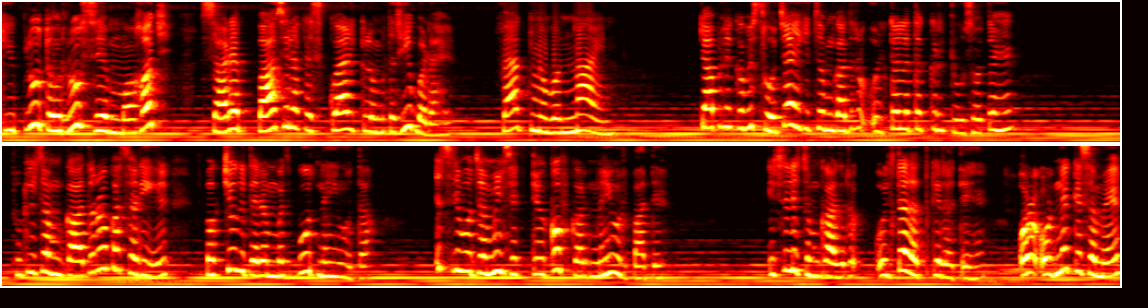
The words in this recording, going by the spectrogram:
कि प्लूटो रूस से महज साढ़े पाँच लाख स्क्वायर किलोमीटर ही बड़ा है। Fact number nine. क्या आपने कभी सोचा है कि चमगादड़ उल्टा लटक कर क्यों सोते हैं? क्योंकि चमगादड़ों का शरीर पक्षियों की तरह मज़बूत नहीं होता, इसलिए वो ज़मीन से टेक ऑफ़ कर नहीं उड़ पाते। इसलिए चमगादड़ उल्टा लटके रहते हैं और उड़ने के समय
